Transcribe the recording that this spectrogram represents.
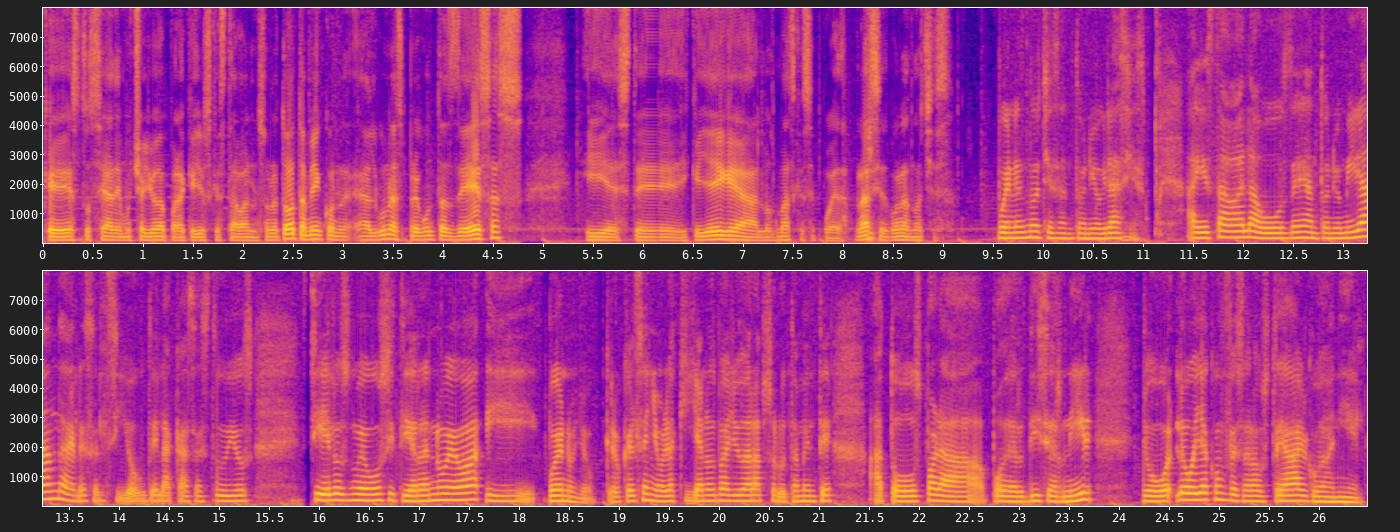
que esto sea de mucha ayuda para aquellos que estaban, sobre todo también con algunas preguntas de esas y este y que llegue a los más que se pueda. Gracias, buenas noches. Buenas noches, Antonio, gracias. Ahí estaba la voz de Antonio Miranda, él es el CEO de la Casa Estudios Cielos Nuevos y Tierra Nueva y bueno, yo creo que el Señor aquí ya nos va a ayudar absolutamente a todos para poder discernir. Yo le voy a confesar a usted algo, Daniel.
